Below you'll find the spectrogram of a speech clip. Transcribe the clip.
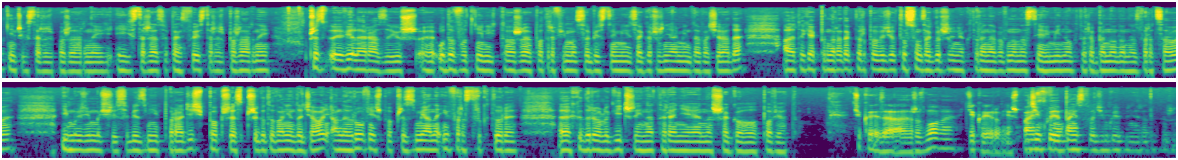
Ochotniczych Straży Pożarnej i Strażacy Państwowej Straży Pożarnej przez e, wiele razy już e, udowodnili to, że potrafimy sobie z tymi zagrożeniami dawać radę, ale tak jak pan redaktor powiedział, to są zagrożenia, które na pewno nas nie miną, które będą do nas wracały i będziemy musieli sobie z nimi poradzić poprzez przygotowanie do działań, ale również poprzez zmianę infrastruktury e, hydrologicznej na terenie naszego powiatu. Dziękuję za rozmowę, dziękuję również Państwu. Dziękuję Państwu, dziękuję Panie redaktorze.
